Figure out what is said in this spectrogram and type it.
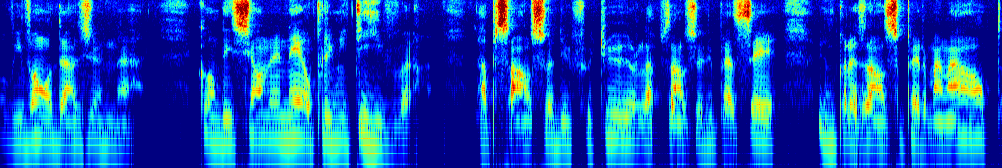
Nous vivons dans une condition néo-primitive l'absence du futur, l'absence du passé, une présence permanente.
